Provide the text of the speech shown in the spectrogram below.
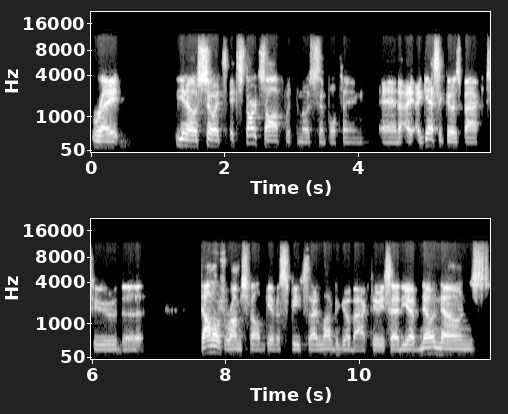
Right. You know, so it's it starts off with the most simple thing. And I, I guess it goes back to the Donald Rumsfeld gave a speech that I love to go back to. He said, You have no knowns,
